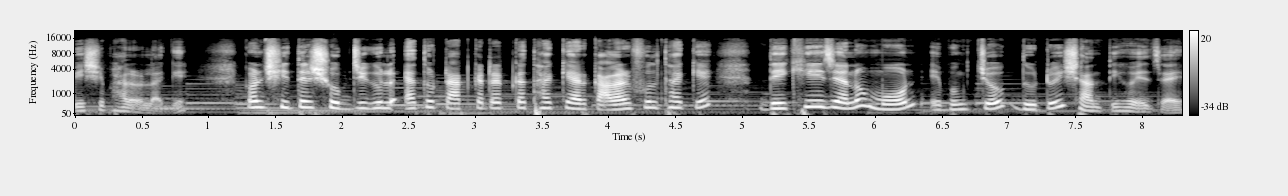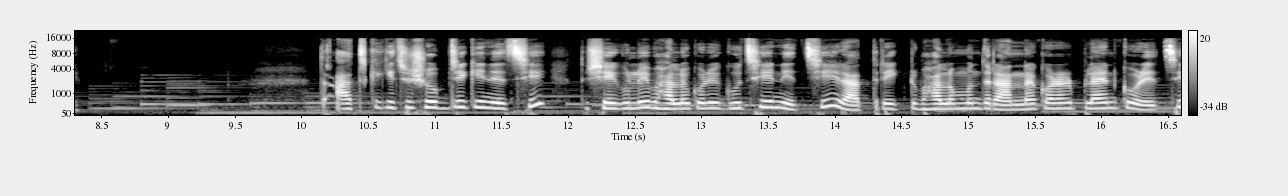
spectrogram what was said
বেশি ভালো লাগে। কারণ শীতের সবজিগুলো এত টাটকা টাটকা থাকে আর কালারফুল থাকে, দেখেই যেন মন এবং চোখ দুটোই শান্তি হয়ে যায়। তো আজকে কিছু সবজি কিনেছি, তো সেগুলোই ভালো করে গুছিয়ে নিচ্ছি। রাত্রে একটু ভালো মন্দ রান্না করার প্ল্যান করেছি,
